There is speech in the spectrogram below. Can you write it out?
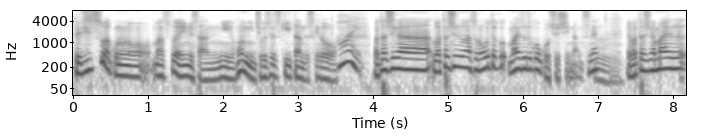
で、実はこの松任谷由実さんに本人直接聞いたんですけど、はい、私が、私はその大分舞鶴高校出身なんですね。で私が前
